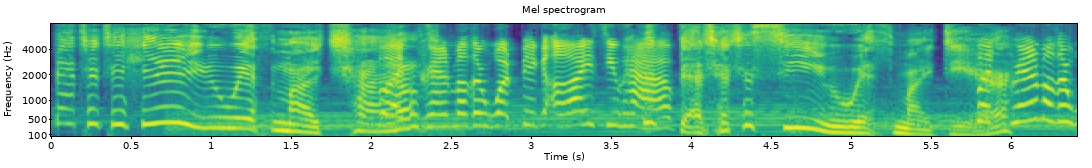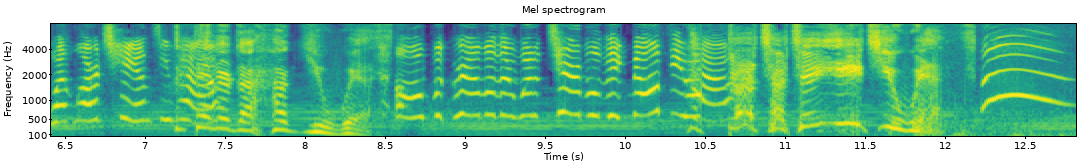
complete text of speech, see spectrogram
Better to hear you with, my child. But child. grandmother, what big eyes you have! Better to see you with, my dear. But grandmother, what large hands you have! Better to hug you with. Oh, but grandmother, what a terrible big mouth you have! Better to eat you with! Ah!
